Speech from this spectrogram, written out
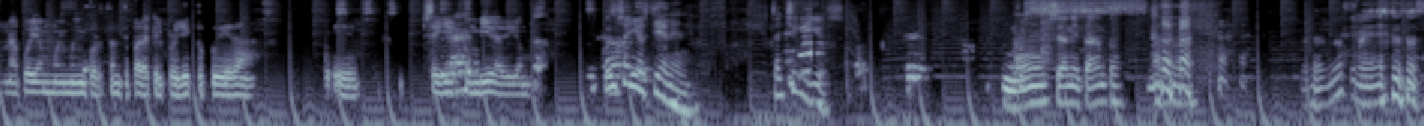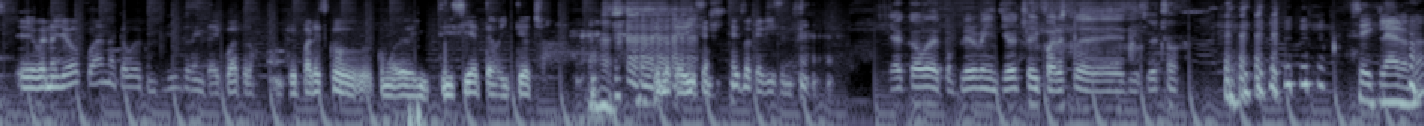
un, apoyo muy, muy importante para que el proyecto pudiera eh, seguir con vida, digamos. ¿Cuántos años tienen? Están chiquillos. No, sea ni tanto. Eh, bueno, yo, Juan, acabo de cumplir 34, aunque parezco como de 27 o 28. es lo que dicen, es lo que dicen. Ya acabo de cumplir 28 y parezco de 18. sí, claro, ¿no?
